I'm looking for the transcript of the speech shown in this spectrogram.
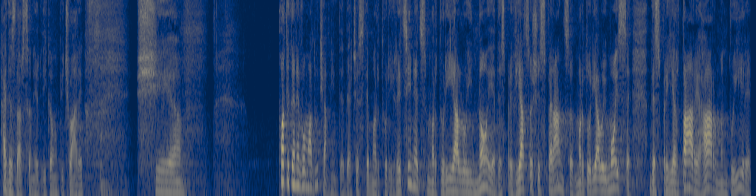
Haideți dar să ne ridicăm în picioare și uh, Poate că ne vom aduce aminte de aceste mărturii. Rețineți mărturia lui Noe despre viață și speranță, mărturia lui Moise despre iertare, har, mântuire,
